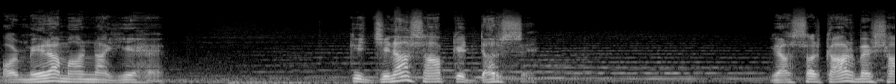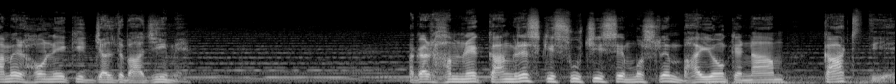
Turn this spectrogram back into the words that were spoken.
और मेरा मानना यह है कि जिना साहब के डर से या सरकार में शामिल होने की जल्दबाजी में अगर हमने कांग्रेस की सूची से मुस्लिम भाइयों के नाम काट दिए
